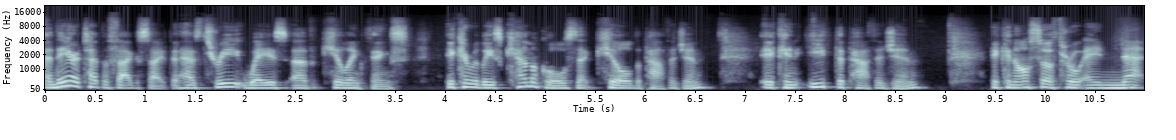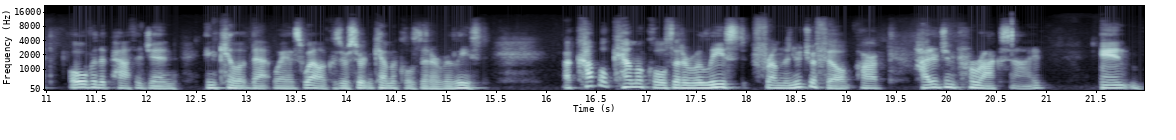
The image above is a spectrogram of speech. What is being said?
and they are a type of phagocyte that has three ways of killing things. It can release chemicals that kill the pathogen, it can eat the pathogen, it can also throw a net over the pathogen and kill it that way as well, because there are certain chemicals that are released. A couple chemicals that are released from the neutrophil are hydrogen peroxide and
